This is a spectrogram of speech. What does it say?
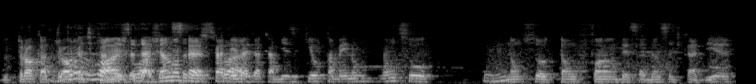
do troca-troca de, de camisa, da dança acontece, das cadeiras claro. da camisa, que eu também não, não sou uhum. não sou tão fã dessa dança de cadeira.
